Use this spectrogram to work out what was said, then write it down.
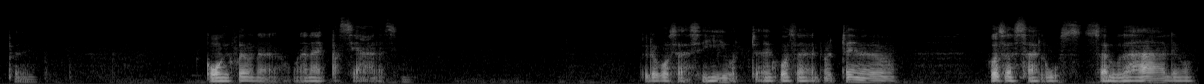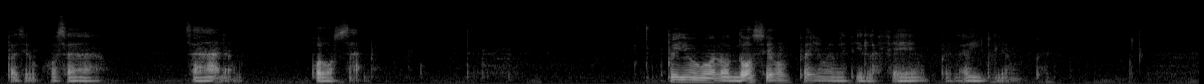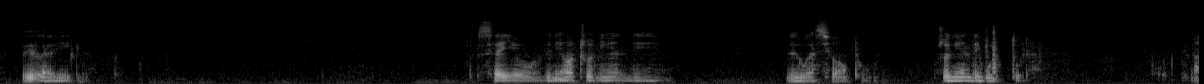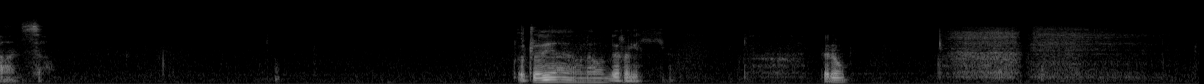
como que fuera una, una nave espacial, así. Pero cosas así, cosas, no extrañas, pero cosas saludables, cosas sanas, juegos sanos. Pues yo a los 12, compadre, yo me metí en la fe, en la Biblia, En la Biblia. Entonces yo tenía otro nivel de, de educación, otro nivel de cultura. Avanzado. Otro día hablamos de religión. Pero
